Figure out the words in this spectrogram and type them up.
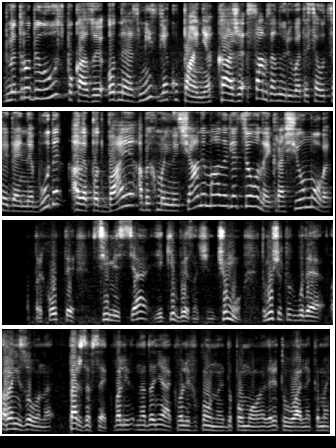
Дмитро Білоус показує одне з місць для купання. каже, сам занурюватися у цей день не буде, але подбає, аби хмельничани мали для цього найкращі умови. Приходьте в ці місця, які визначені. Чому? Тому що тут буде організовано, перш за все, надання кваліфікованої допомоги рятувальниками,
